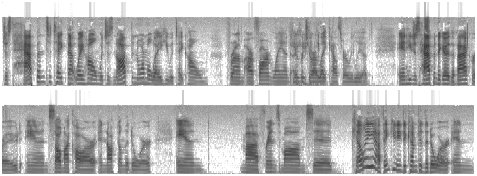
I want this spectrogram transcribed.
just happened to take that way home, which is not the normal way he would take home from our farmland over to our lake house where we lived. And he just happened to go the back road and saw my car and knocked on the door. And my friend's mom said, Kelly, I think you need to come to the door. And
